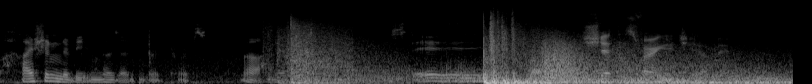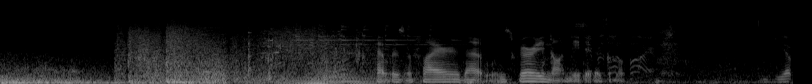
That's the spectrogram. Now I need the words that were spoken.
Ugh, I shouldn't have eaten those Edinburgh torps. Ugh. Yeah. Stay. Shit, he's firing HE at me. That was a fire that was very not needed at the moment. Yep.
